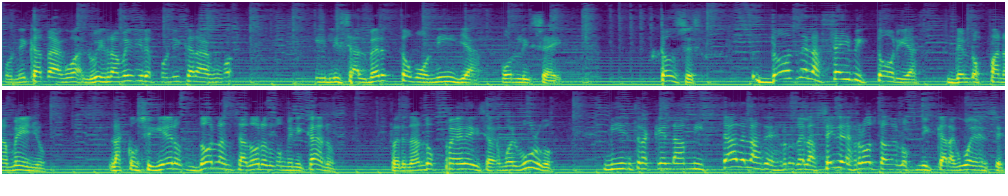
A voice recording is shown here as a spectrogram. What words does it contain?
por Nicaragua, Luis Ramírez por Nicaragua y Luis Alberto Bonilla por Licey. Entonces, dos de las seis victorias de los panameños las consiguieron dos lanzadores dominicanos, Fernando Pérez y Samuel Burgos mientras que la mitad de las, de las seis derrotas de los nicaragüenses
